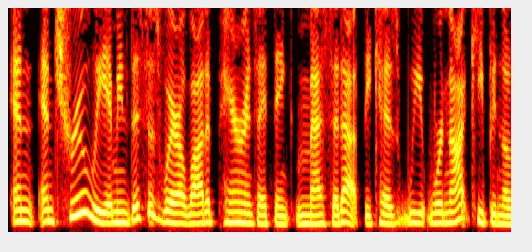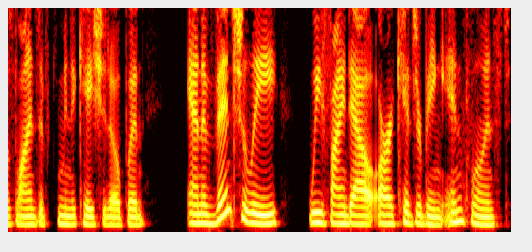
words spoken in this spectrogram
And and truly, I mean, this is where a lot of parents, I think, mess it up because we we're not keeping those lines of communication open, and eventually we find out our kids are being influenced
